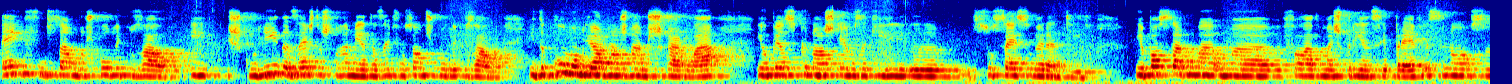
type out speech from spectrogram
em função dos públicos-alvo e escolhidas estas ferramentas em função dos públicos-alvo e de como melhor nós vamos chegar lá, eu penso que nós temos aqui uh, sucesso garantido. Eu posso dar uma, uma, falar de uma experiência prévia, se, não, se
